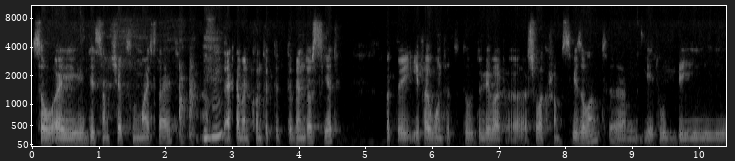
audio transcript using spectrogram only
So I did some checks on my side. Mhm. I haven't contacted the vendors yet, but uh, if I wanted to deliver uh, from Switzerland, um, it would be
